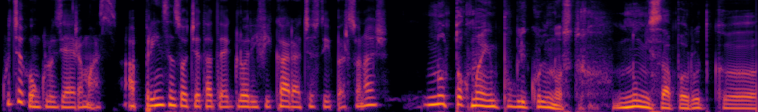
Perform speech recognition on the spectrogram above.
Cu ce concluzie ai rămas? A prins în societate glorificarea acestui personaj? Nu tocmai în publicul nostru. Nu mi s-a părut că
